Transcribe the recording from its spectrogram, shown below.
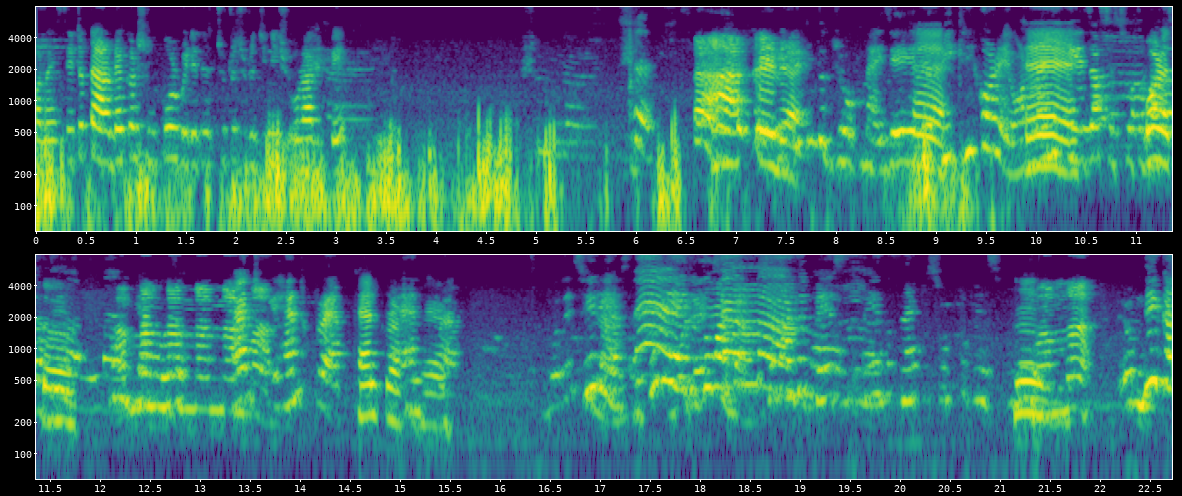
বানাইছে। এটাতে আরও ডেকোরেশন করবে এটাতে ছোট ছোট জিনিস ও রাখবে। কিন্তু জোক নাই যে হ্যাঁ। বিক্রি করে অনলাইনে হ্যাঁ। পেজ আছে ছোট করে তো। হ্যান্ড হ্যান্ডক্রাফট হ্যান্ড হ্যাঁ। ক্রাফট সিরিয়াস তোমার তোমার যে পেজ পেজ আছে না একটা ছোট্ট পেজ হুম। নিকা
